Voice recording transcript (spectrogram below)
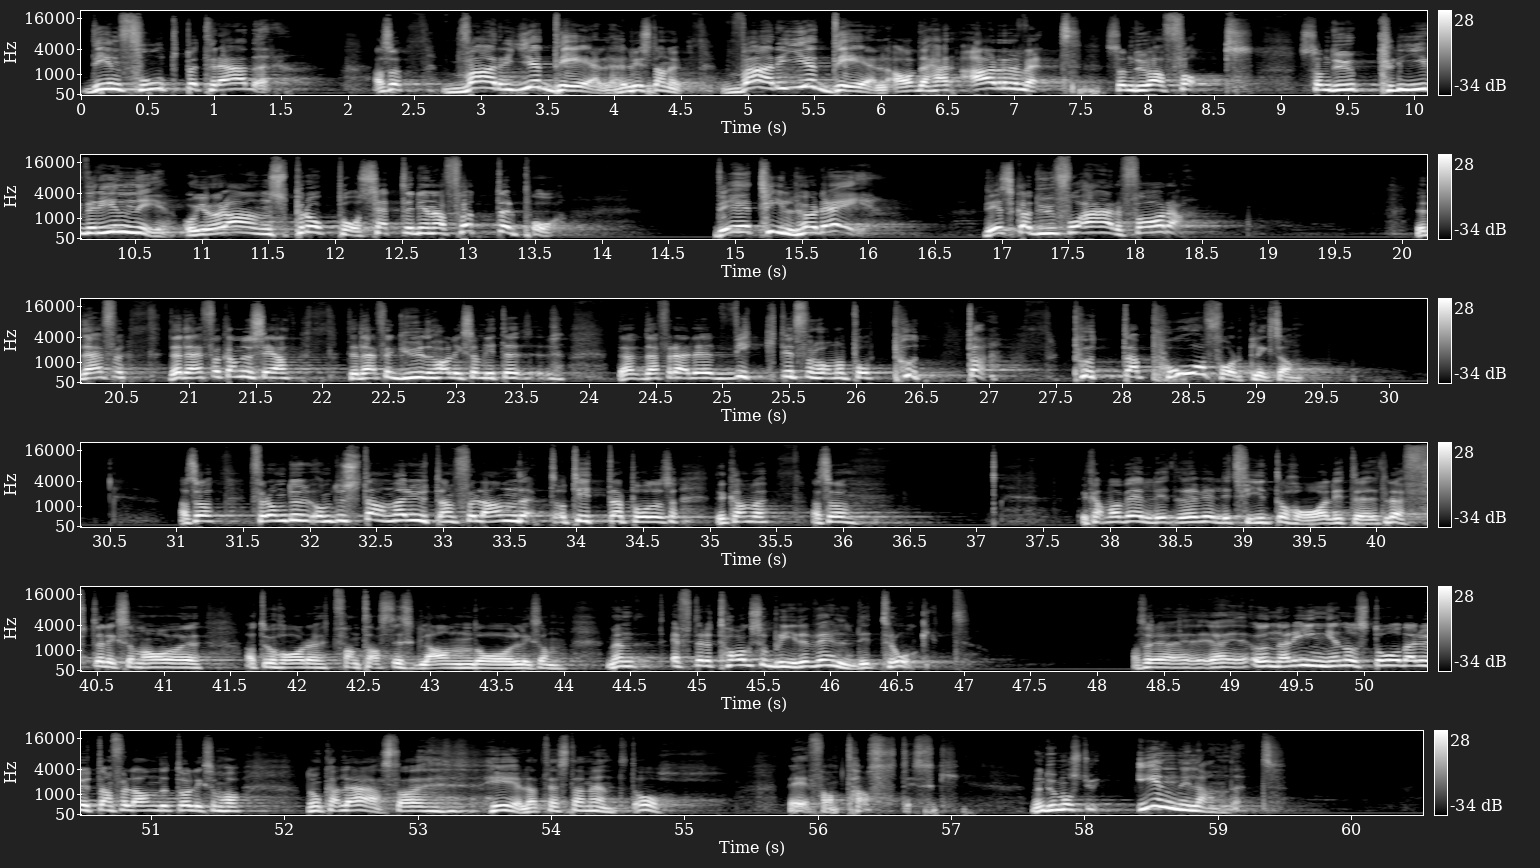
din fot beträder. Alltså varje del, lyssna nu, varje del av det här arvet som du har fått, som du kliver in i och gör anspråk på, sätter dina fötter på. Det tillhör dig. Det ska du få erfara. Det är, därför, det är därför kan du säga att det är därför Gud har liksom lite, därför är det viktigt för honom att putta, putta på folk liksom. Alltså, för om du, om du stannar utanför landet och tittar på det, så, det kan vara, alltså, det kan vara väldigt, det är väldigt fint att ha lite, ett löfte liksom, och, eh, att du har ett fantastiskt land. Och liksom, men efter ett tag så blir det väldigt tråkigt. Alltså, jag, jag unnar ingen att stå där utanför landet och liksom ha, de kan läsa hela testamentet. Oh, det är fantastiskt. Men du måste ju in i landet.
